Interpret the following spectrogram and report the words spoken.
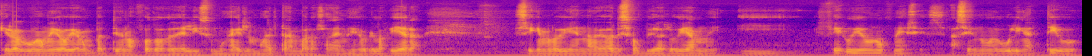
Creo que un amigo había compartido unas fotos de él y su mujer, y la mujer estaba embarazada y me dijo que las viera. Así que me lo vi en navegador y se olvidó desloguearme. Y Facebook lleva unos meses haciéndome bullying activo.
